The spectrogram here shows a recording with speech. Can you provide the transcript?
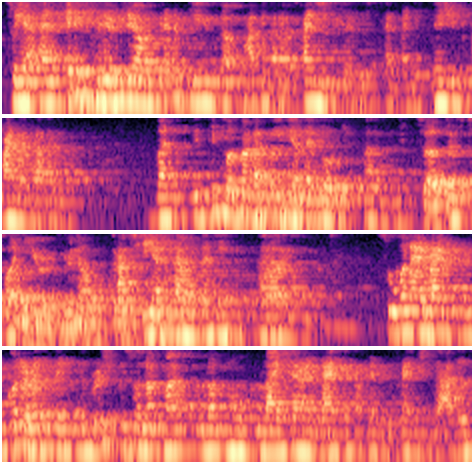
so yeah, and the UK, I was kind of pleased. I was happy that I was finally here. This was kind of my destination to find my brother. But it, things was not as easy as I thought. Um, So at this time you're you're now uh, 13. yes, I was 13. Um, Right. So when I arrived, we got arrested. The British police were a lot, a lot more politer and nicer compared to the French and the others.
